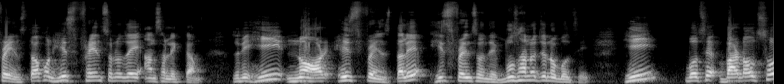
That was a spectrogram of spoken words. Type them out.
ফ্রেন্ডস তখন হিজ ফ্রেন্ডস অনুযায়ী আনসার লিখতাম। যদি হি নর হিজ ফ্রেন্ডস তাহলে হিজ ফ্রেন্ডস অনুযায়ী, বোঝানোর জন্য বলছি। হি বলছে বাট অলসো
